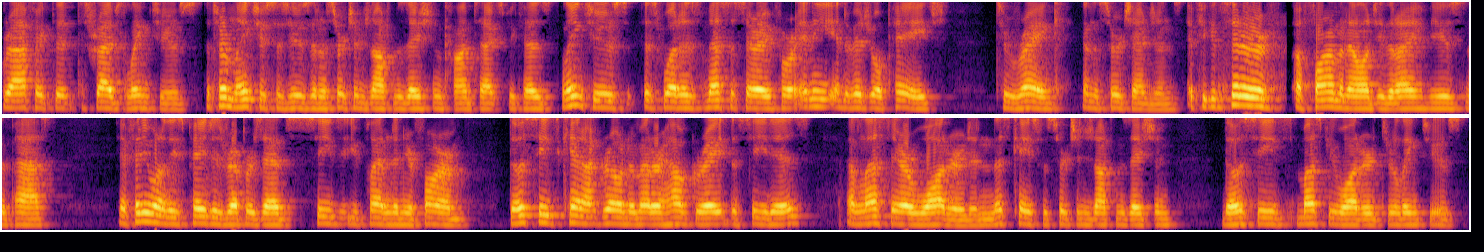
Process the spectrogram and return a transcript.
graphic that describes link juice. The term link juice is used in a search engine optimization context because link juice is what is necessary for any individual page to rank in the search engines. If you consider a farm analogy that I have used in the past, if any one of these pages represents seeds that you've planted in your farm, those seeds cannot grow no matter how great the seed is unless they are watered. And in this case with search engine optimization, those seeds must be watered through link juice.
